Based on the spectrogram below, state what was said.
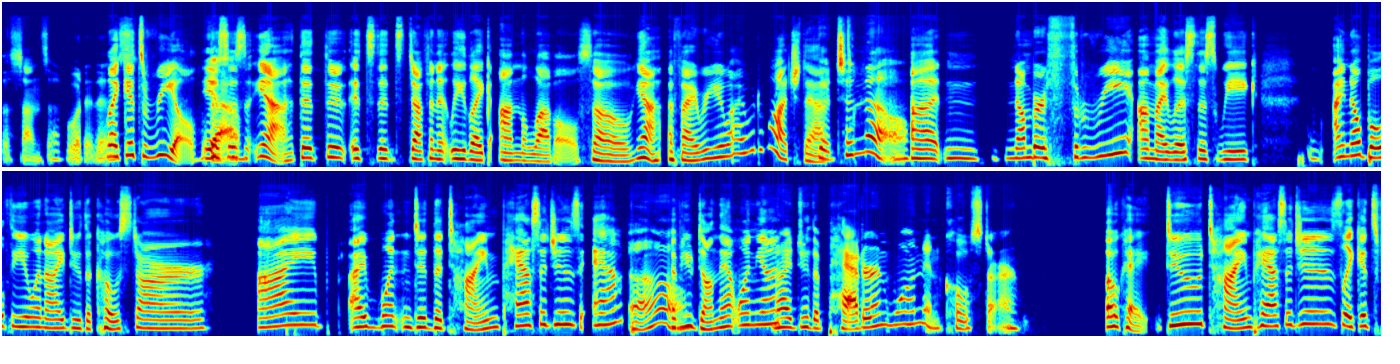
the sense of what it is. Like it's real. Yeah. This is yeah. That the, it's it's definitely like on the level. So yeah, if I were you, I would watch that. good to know. Uh, n- number three on my list this week. I know both you and I do the co-star. I I went and did the Time Passages app. oh, Have you done that one yet? No, I do the pattern one and co-star. Okay, do time passages like it's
